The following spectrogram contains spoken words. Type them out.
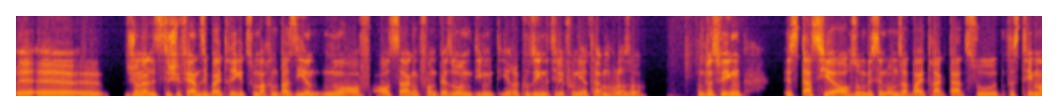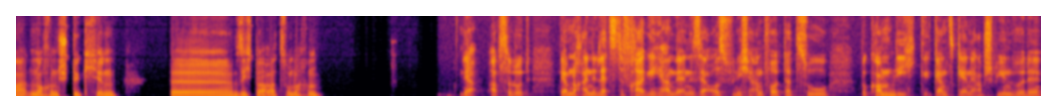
äh, äh, äh, journalistische Fernsehbeiträge zu machen, basierend nur auf Aussagen von Personen, die mit ihrer Cousine telefoniert haben oder so. Und deswegen ist das hier auch so ein bisschen unser Beitrag dazu, das Thema noch ein Stückchen äh, sichtbarer zu machen. Ja, absolut. Wir haben noch eine letzte Frage. Hier haben wir eine sehr ausführliche Antwort dazu bekommen, Mhm. die ich ganz gerne abspielen würde.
